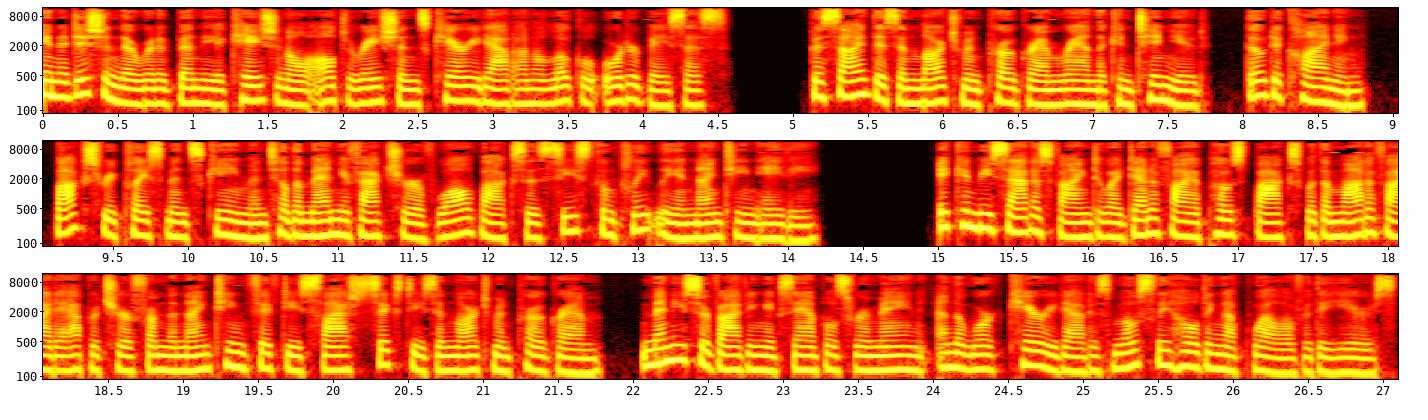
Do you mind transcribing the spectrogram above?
In addition, there would have been the occasional alterations carried out on a local order basis. Beside this enlargement program ran the continued, though declining, box replacement scheme until the manufacture of wall boxes ceased completely in 1980. It can be satisfying to identify a post box with a modified aperture from the 1950s 60s enlargement program. Many surviving examples remain, and the work carried out is mostly holding up well over the years.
